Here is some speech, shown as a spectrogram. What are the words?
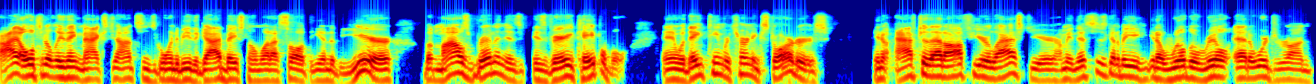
I ultimately think Max Johnson's going to be the guy based on what I saw at the end of the year. But Myles Brennan is is very capable, and with 18 returning starters, you know, after that off year last year, I mean, this is going to be, you know, will the real Ed Orgeron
